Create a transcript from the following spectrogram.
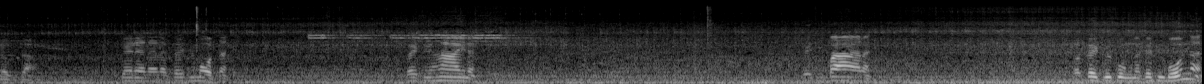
Đồng giá cây này, này là cây thứ một này. Cây thứ hai này. Cây thứ ba này. Và cây cuối cùng là cây thứ bốn này.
